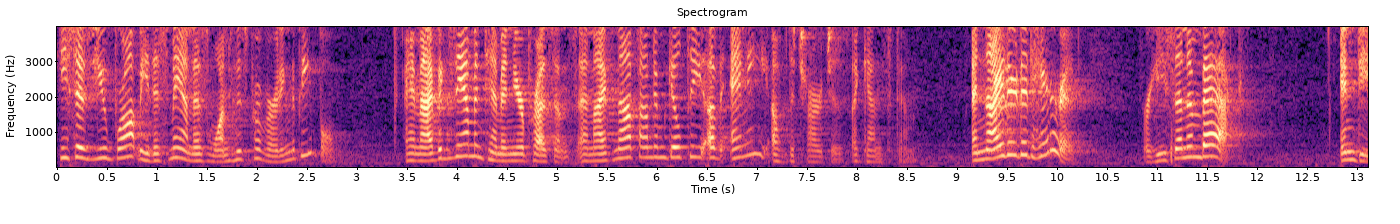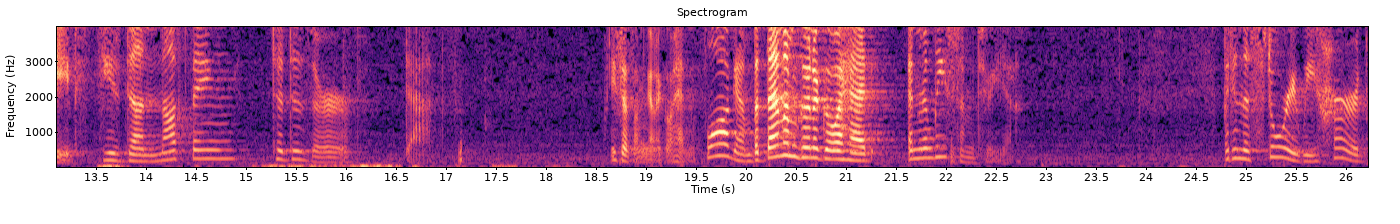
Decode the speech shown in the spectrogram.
He says, You brought me this man as one who's perverting the people. And I've examined him in your presence, and I've not found him guilty of any of the charges against him. And neither did Herod, for he sent him back. Indeed, he's done nothing to deserve death. He says, I'm going to go ahead and flog him, but then I'm going to go ahead and release him to you. But in the story we heard,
